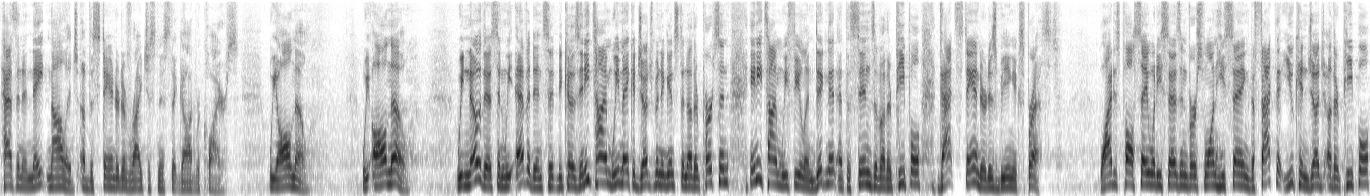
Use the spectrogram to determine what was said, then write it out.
has an innate knowledge of the standard of righteousness that God requires. We all know. We all know. We know this and we evidence it because anytime we make a judgment against another person, anytime we feel indignant at the sins of other people, that standard is being expressed. Why does Paul say what he says in verse 1? He's saying the fact that you can judge other people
